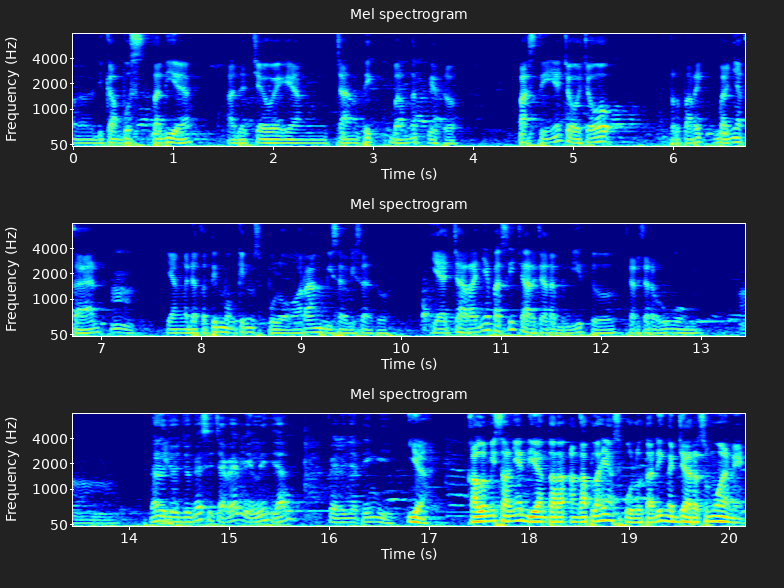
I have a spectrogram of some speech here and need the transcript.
eh, di kampus tadi ya, ada cewek yang cantik banget gitu. Pastinya cowok-cowok tertarik banyak kan. Yang ngedeketin mungkin 10 orang bisa-bisa tuh. Ya caranya pasti cara-cara begitu, cara-cara umum. Dan ujung-ujungnya si cewek milih yang value-nya tinggi. Iya, kalau misalnya di antara anggaplah yang 10 tadi ngejar semua nih.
